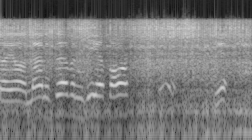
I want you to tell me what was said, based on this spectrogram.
A uh, 97 VFR. Yeah.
